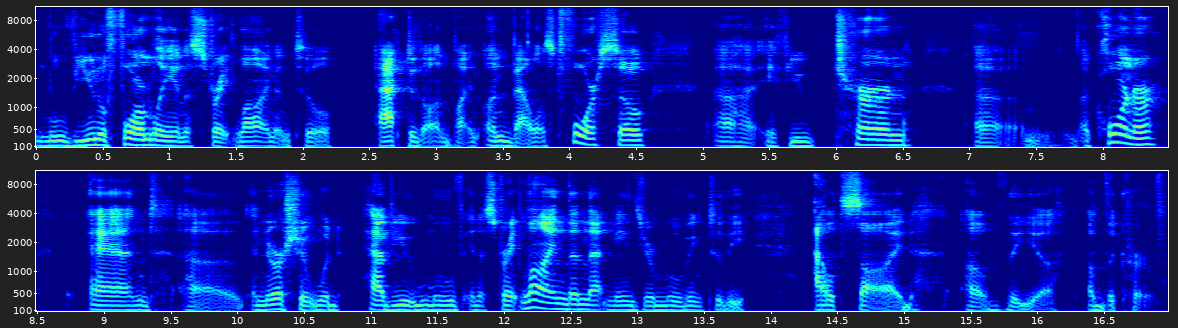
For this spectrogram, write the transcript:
move uniformly in a straight line until acted on by an unbalanced force. So uh, if you turn uh, a corner and uh, inertia would have you move in a straight line, then that means you're moving to the outside of the uh, of the curve.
